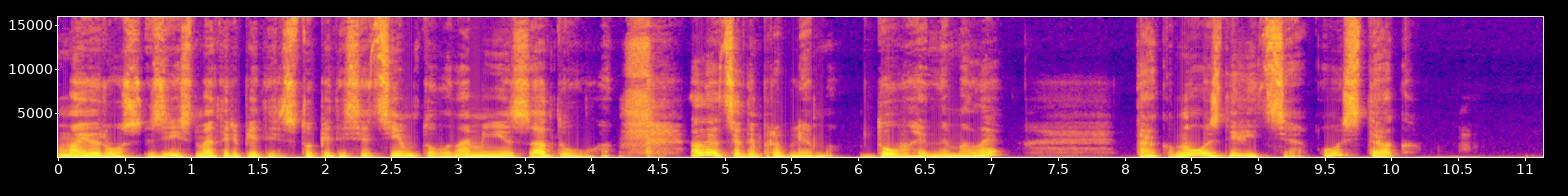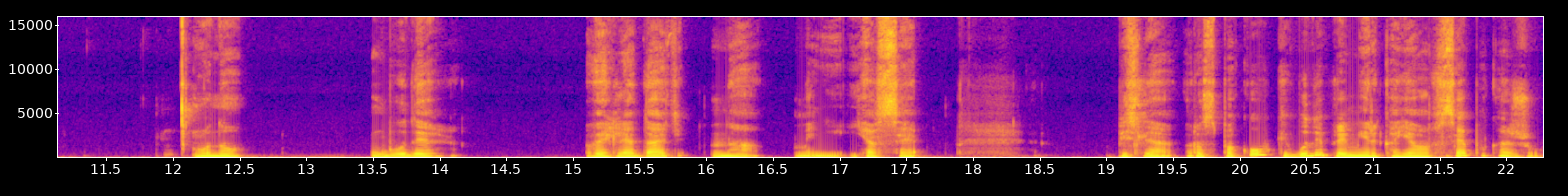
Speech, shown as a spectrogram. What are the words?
маю рост зріст 1,157 м, то вона мені задовга. Але це не проблема. Довге не мале. Так, ну ось дивіться, ось так воно буде виглядати на мені. Я все після розпаковки буде примірка, я вам все покажу.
